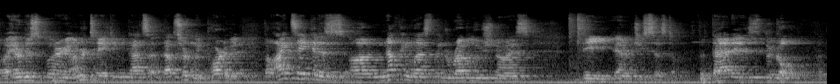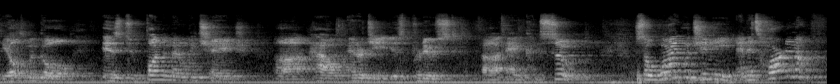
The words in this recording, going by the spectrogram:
uh, interdisciplinary undertaking, that's, a, that's certainly part of it. But I take it as uh, nothing less than to revolutionize the energy system. That that is the goal. That the ultimate goal is to fundamentally change uh, how energy is produced and consumed. So why would you need, and it's hard enough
